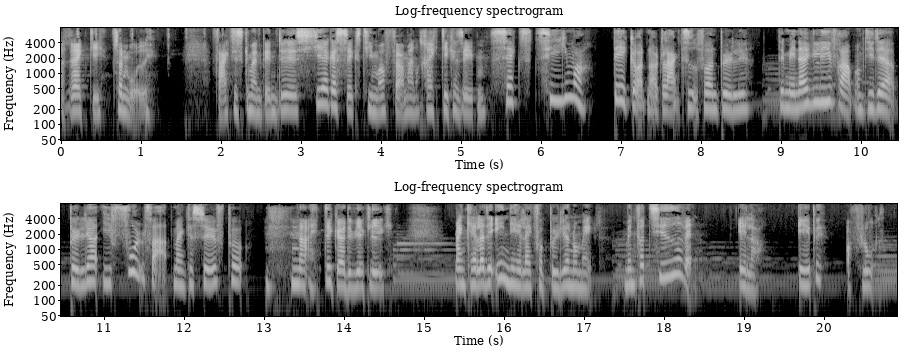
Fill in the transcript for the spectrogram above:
Rigtig tålmodig. Faktisk skal man vente cirka 6 timer, før man rigtig kan se dem. 6 timer? Det er godt nok lang tid for en bølge. Det minder ikke lige frem om de der bølger i fuld fart, man kan surfe på. Nej, det gør det virkelig ikke. Man kalder det egentlig heller ikke for bølger normalt, men for tidevand, eller ebbe og flod.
